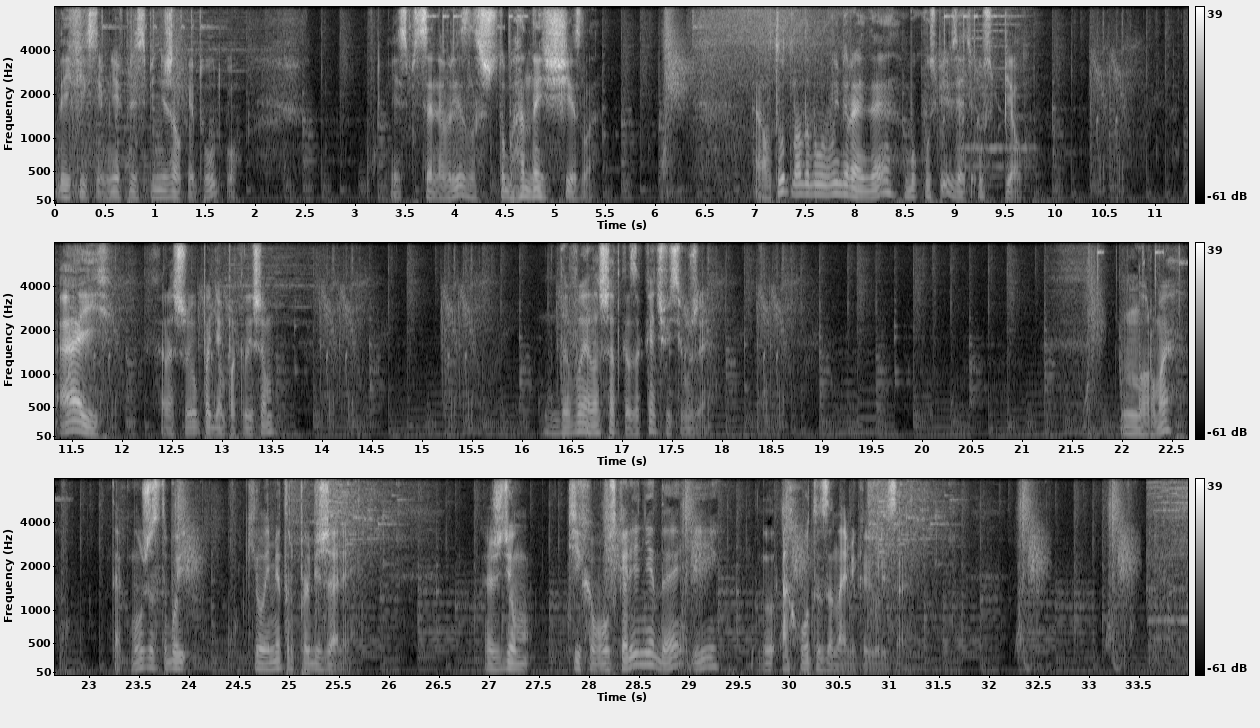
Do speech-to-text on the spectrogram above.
Да и фиг с ним, мне в принципе не жалко эту утку. Я специально врезался, чтобы она исчезла а вот тут надо было вымирать, да? Букву успей взять? Успел. Ай! Хорошо, пойдем по крышам. Ну, Давай, лошадка, заканчивайся уже. Норма. Так, мы уже с тобой километр пробежали. Ждем тихого ускорения, да, и охоты за нами, как говорится.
